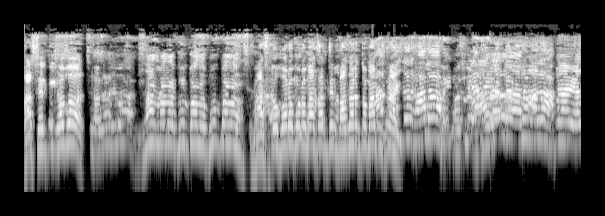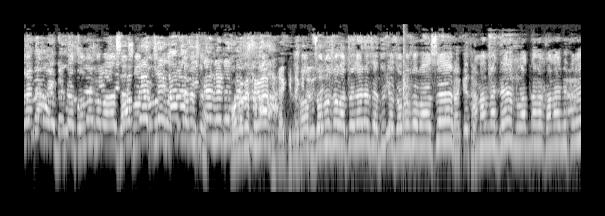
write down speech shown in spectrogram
মাছের কি খবর? মাছ তো বড় বড় মাছ আছে বাজারে তো মানুষ নাই। জনসভা চলে গেছে দুইটা জনসভা আছে। থানার মধ্যে মুরাদনগর থানার ভিতরে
